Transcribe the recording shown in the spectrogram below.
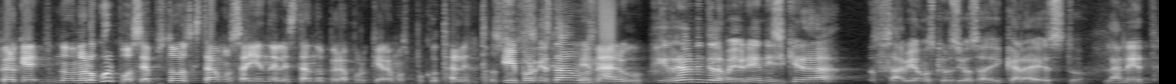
Pero que no, no lo culpo, o sea, pues todos los que estábamos ahí en el stand-up era porque éramos poco talentosos. Y porque estábamos. En algo. Y realmente la mayoría ni siquiera sabíamos que nos íbamos a dedicar a esto, la neta.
